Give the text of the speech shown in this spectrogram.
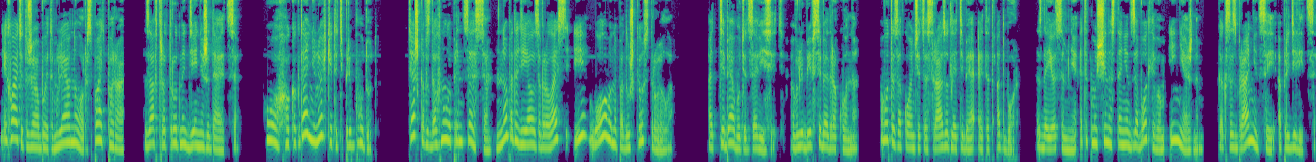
Не хватит уже об этом, Леонор, спать пора. Завтра трудный день ожидается. Ох, а когда они легкие-то теперь будут? Тяжко вздохнула принцесса, но под одеяло забралась и голову на подушке устроила. От тебя будет зависеть, влюбив себя дракона. Вот и закончится сразу для тебя этот отбор. Сдается мне, этот мужчина станет заботливым и нежным, как с избранницей определиться.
